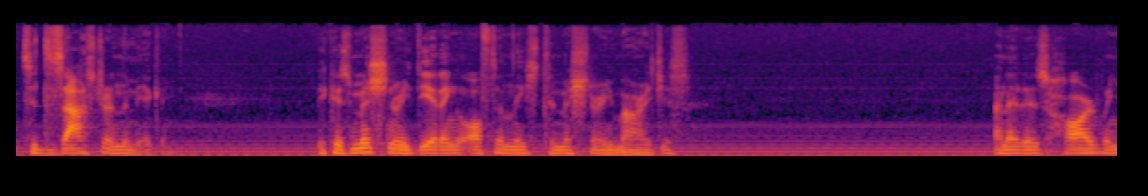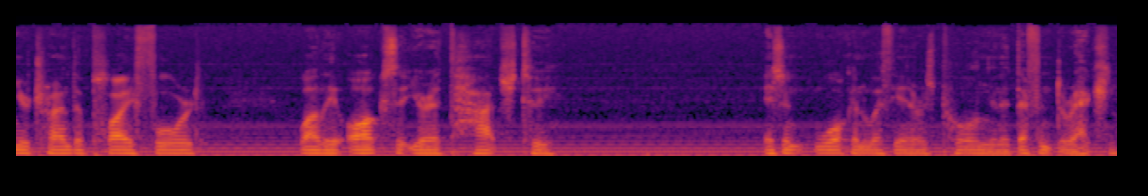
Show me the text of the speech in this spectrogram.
It's a disaster in the making. Because missionary dating often leads to missionary marriages. And it is hard when you're trying to plow forward while the ox that you're attached to isn't walking with you or is pulling in a different direction.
